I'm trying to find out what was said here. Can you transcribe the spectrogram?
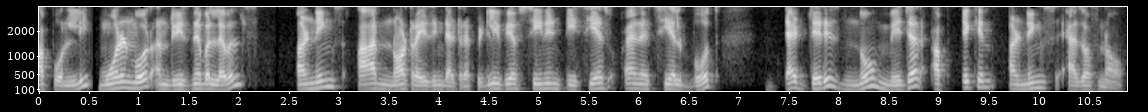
up only more and more unreasonable levels earnings are not rising that rapidly. We have seen in TCS and HCL both that there is no major uptick in earnings as of now.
